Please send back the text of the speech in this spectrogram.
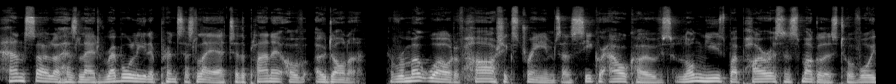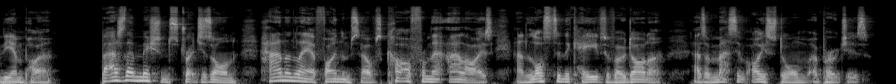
Han Solo has led rebel leader Princess Leia to the planet of Odonna, a remote world of harsh extremes and secret alcoves long used by pirates and smugglers to avoid the Empire. But as their mission stretches on, Han and Leia find themselves cut off from their allies and lost in the caves of Odana as a massive ice storm approaches.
